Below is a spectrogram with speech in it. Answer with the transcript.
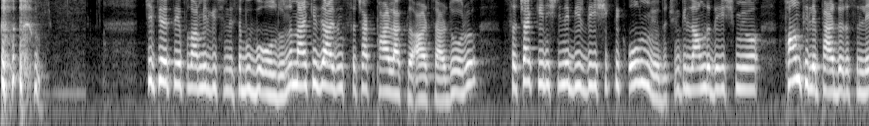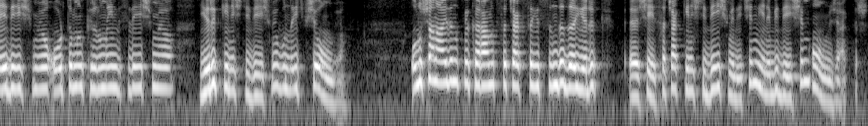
Çift yarıkta yapılan bir geçimde ise bu bu olduğunda merkezi aydınlık saçak parlaklığı artar doğru. Saçak genişliğinde bir değişiklik olmuyordu. Çünkü lambda değişmiyor. Fant ile perde arası L değişmiyor. Ortamın kırılma indisi değişmiyor. Yarık genişliği değişmiyor. Bunda hiçbir şey olmuyor. Oluşan aydınlık ve karanlık saçak sayısında da yarık e, şey saçak genişliği değişmediği için yine bir değişim olmayacaktır.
